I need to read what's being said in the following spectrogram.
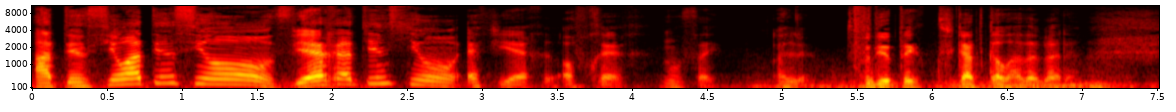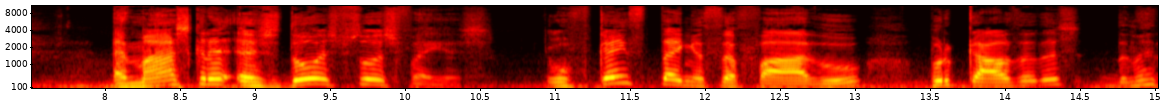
Atenção, atenção. Fierre, atenção. É fierre ou? Não sei. Olha, podia ter ficado calado agora. A máscara ajudou as pessoas feias. Houve quem se tenha safado por causa das, é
